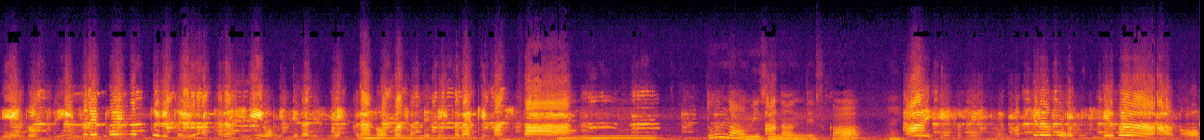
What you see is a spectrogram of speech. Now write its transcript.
えーと、スイートでパイナップルという新しいお店がですね、グランドオープンさせていただきました。どんなお店なんですか？はい、えーとですね、こちらのお店は、あの、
